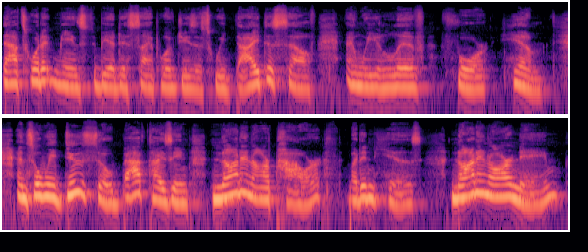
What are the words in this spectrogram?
That's what it means to be a disciple of Jesus. We die to self and we live for him. And so we do so, baptizing not in our power, but in His, not in our name,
